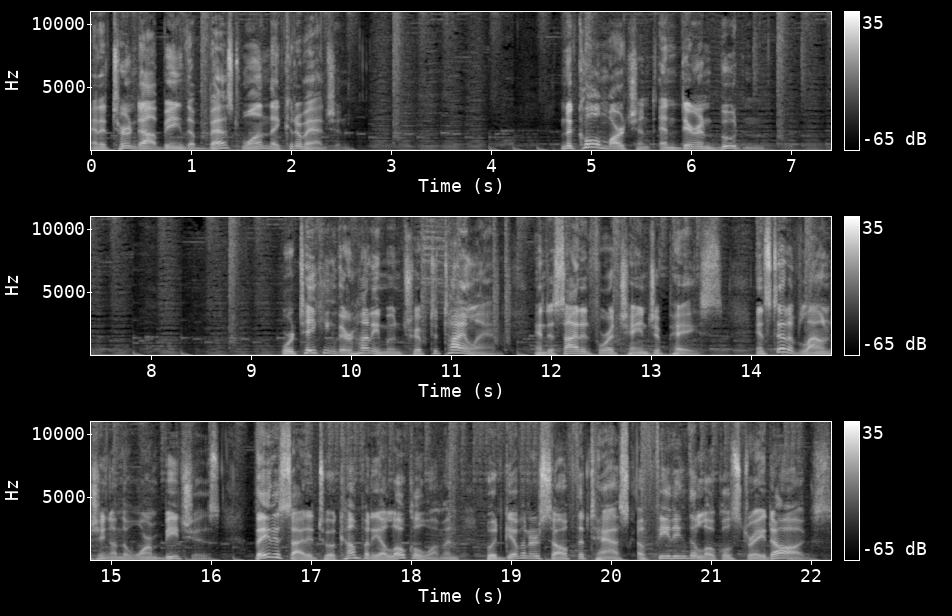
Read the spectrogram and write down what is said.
and it turned out being the best one they could imagine. Nicole Marchant and Darren Boudin were taking their honeymoon trip to Thailand and decided for a change of pace. Instead of lounging on the warm beaches, they decided to accompany a local woman who had given herself the task of feeding the local stray dogs.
